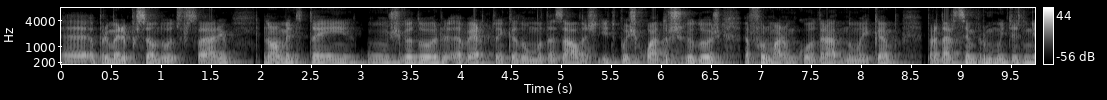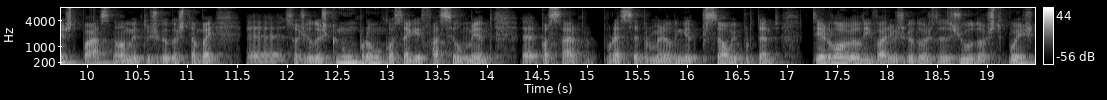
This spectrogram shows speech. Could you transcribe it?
uh, a primeira pressão do adversário. Normalmente tem um jogador aberto em cada uma das alas e depois quatro jogadores a formar um quadrado no meio campo para dar sempre muitas linhas de passe. Normalmente os jogadores também são jogadores que num para um conseguem facilmente passar por essa primeira linha de pressão e portanto ter logo ali vários jogadores ajuda-os depois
